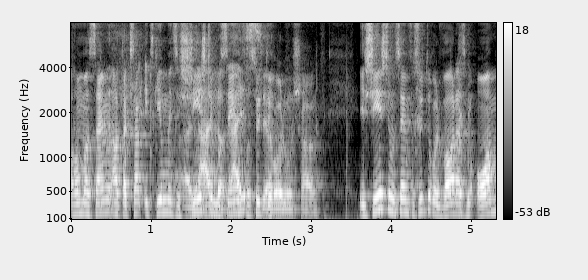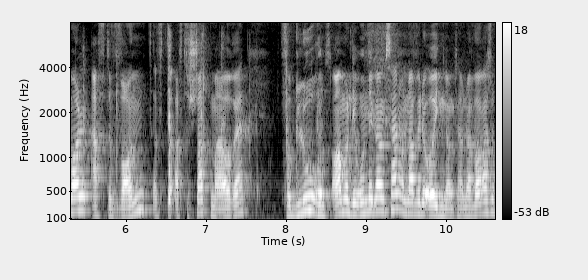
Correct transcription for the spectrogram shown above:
haben wir Simon, hat er gesagt, jetzt gehen wir ins schönste Museum von. Südtirol anschauen. Das schönste Museum von Südtirol war, dass wir einmal auf der Wand, auf der, auf der Stadtmauer, von Glurens einmal die Runde gegangen sind und dann wieder eingegangen sind. Dann war er so,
